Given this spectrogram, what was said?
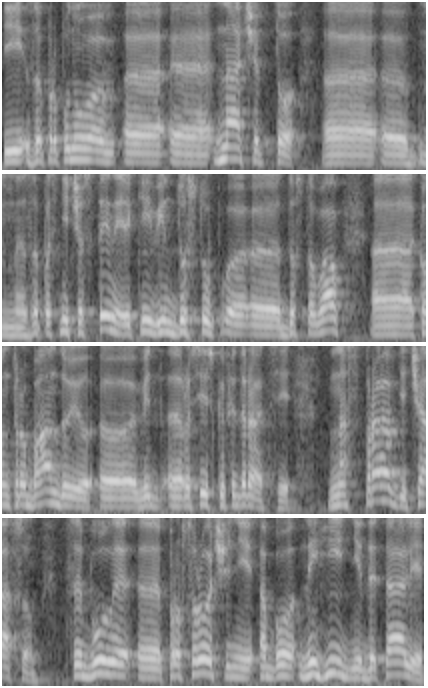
і запропонував, е, е, начебто, запасні частини, які він доступ, доставав контрабандою від Російської Федерації. Насправді часом це були просрочені або негідні деталі,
